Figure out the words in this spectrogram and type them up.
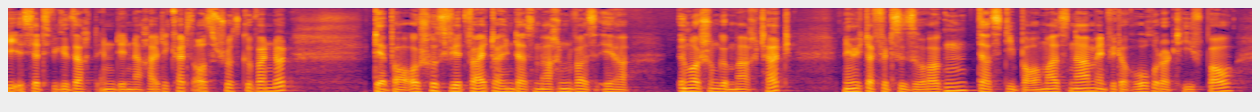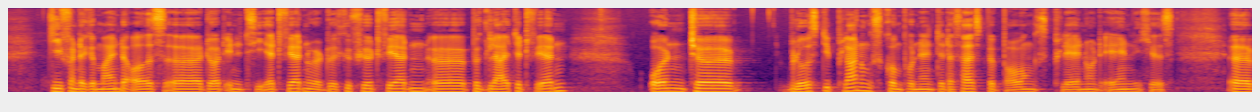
Die ist jetzt, wie gesagt, in den Nachhaltigkeitsausschuss gewandert. Der Bauausschuss wird weiterhin das machen, was er immer schon gemacht hat, nämlich dafür zu sorgen, dass die Baumaßnahmen, entweder Hoch- oder Tiefbau, die von der Gemeinde aus äh, dort initiiert werden oder durchgeführt werden, äh, begleitet werden. Und äh, bloß die Planungskomponente, das heißt Bebauungspläne und ähnliches, äh,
